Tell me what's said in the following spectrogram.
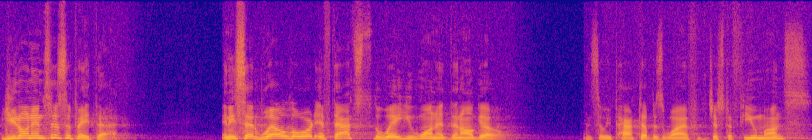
you don't anticipate that. And he said, Well, Lord, if that's the way you want it, then I'll go. And so he packed up his wife of just a few months,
